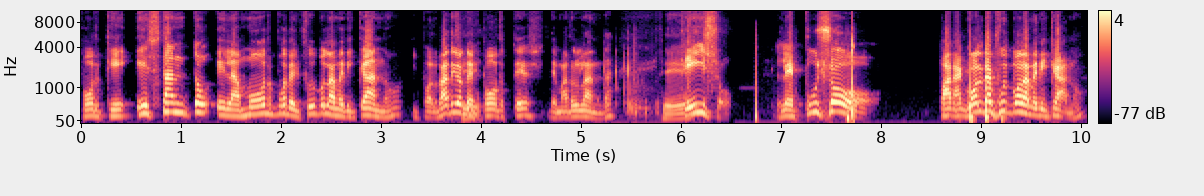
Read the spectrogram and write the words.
porque es tanto el amor por el fútbol americano y por varios deportes de Marulanda que hizo, le puso para gol de fútbol americano,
